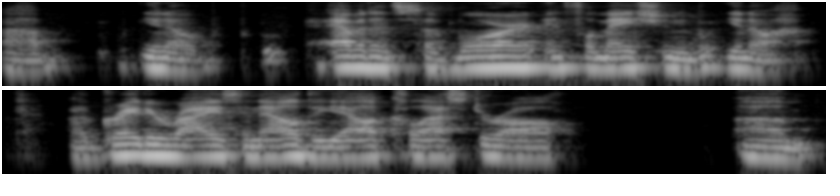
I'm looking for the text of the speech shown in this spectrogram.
uh, you know, evidence of more inflammation, you know, a greater rise in LDL cholesterol, um,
